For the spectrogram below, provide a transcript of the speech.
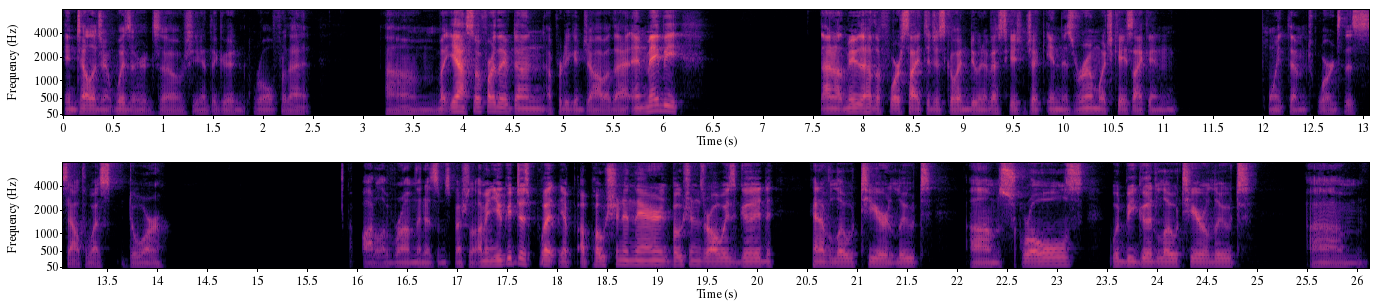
intelligent wizard, so she had the good role for that. Um, but yeah, so far they've done a pretty good job of that, and maybe I don't know, maybe they have the foresight to just go ahead and do an investigation check in this room, which case I can point them towards this southwest door. A bottle of rum that has some special. I mean, you could just put a, a potion in there. Potions are always good, kind of low tier loot. Um, scrolls would be good low tier loot. Um,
